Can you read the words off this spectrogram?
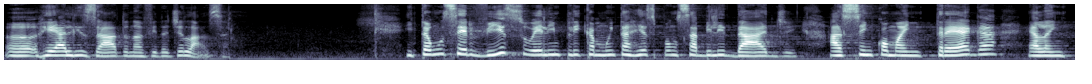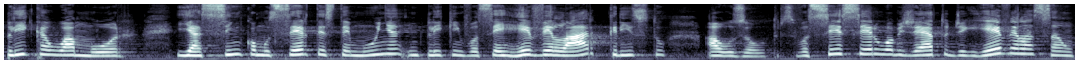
uh, realizado na vida de Lázaro. Então, o serviço ele implica muita responsabilidade, assim como a entrega, ela implica o amor, e assim como ser testemunha implica em você revelar Cristo aos outros. Você ser o objeto de revelação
